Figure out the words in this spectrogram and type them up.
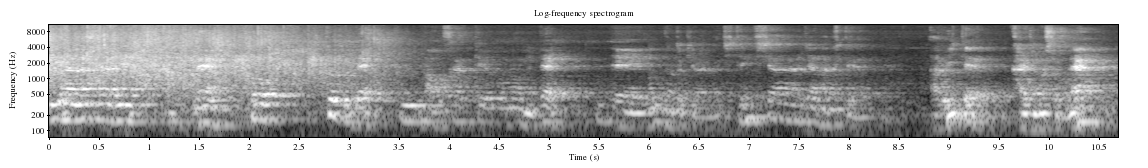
いい話だね。ね、こう一人で、まあ、お酒を飲んで、えー、飲んだ時は自転車じゃなくて歩いて帰りましょうね。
